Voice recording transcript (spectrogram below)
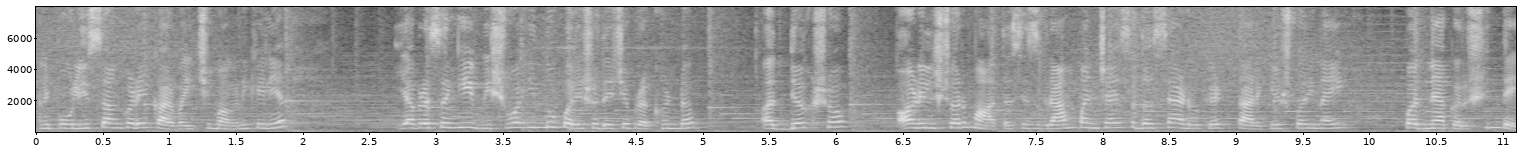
आणि पोलिसांकडे कारवाईची मागणी केली आहे. या प्रसंगी विश्व हिंदू परिषदेचे प्रखंड अध्यक्ष अनिल शर्मा तसेच ग्रामपंचायत सदस्य ॲडव्होकेट तारकेश्वरी नाईक पद्न्याकर शिंदे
